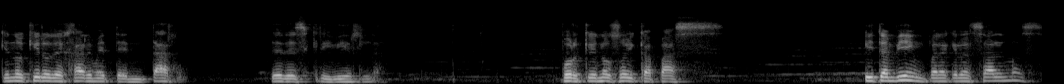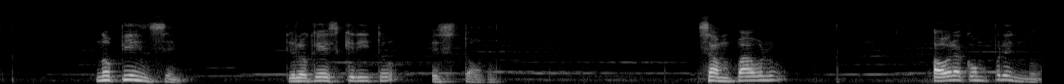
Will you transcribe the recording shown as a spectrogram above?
que no quiero dejarme tentar de describirla, porque no soy capaz. Y también para que las almas no piensen que lo que he escrito es todo. San Pablo, ahora comprendo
